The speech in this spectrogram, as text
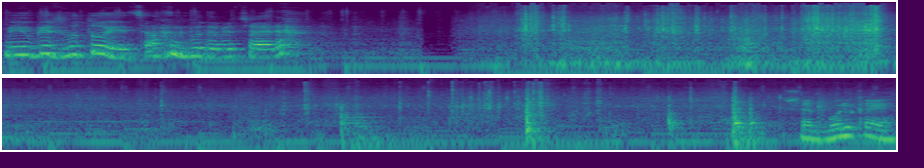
Мій обід готується, а не буде вечеря. Ще булькає.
